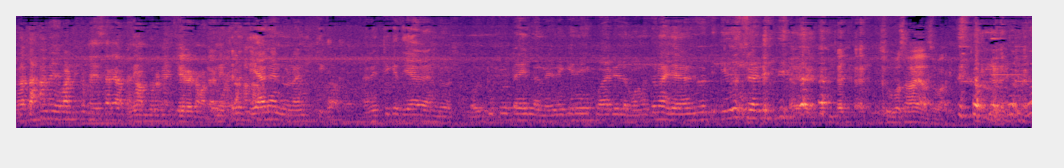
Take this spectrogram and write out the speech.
ප්‍රධාන ඒවා ටික මේ සැරේ අපේ හම්දුරනේ කියලා ගමු මෙතන තියාගන්න ඕන අනිත් ටික. අනිත් ටික තියාගන්න ඕන. ඔය ටුටුට ඇවිල්ලා මෙන්න කෙනෙක් වාඩිලා මම තමයි ජනාධිපති කිව්වොත් වැඩි සුබ සහායස වගේ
